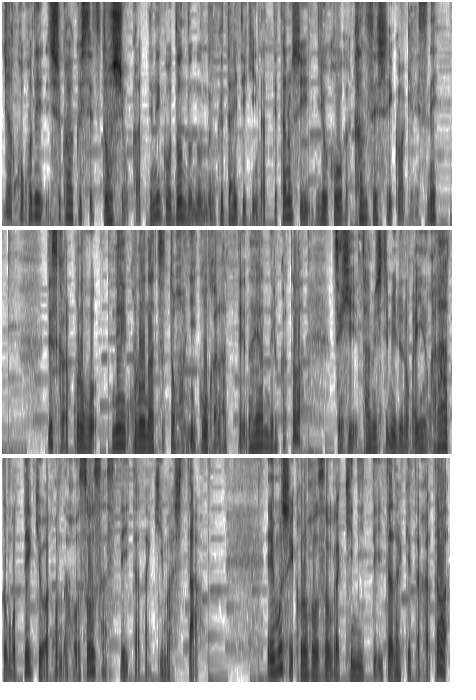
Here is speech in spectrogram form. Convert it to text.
じゃあここで宿泊施設どうしようかってね、こうどんどんどんどん具体的になって楽しい旅行が完成していくわけですね。ですから、このね、この夏どこに行こうかなって悩んでる方は、ぜひ試してみるのがいいのかなと思って今日はこんな放送をさせていただきました。えー、もしこの放送が気に入っていただけた方は、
